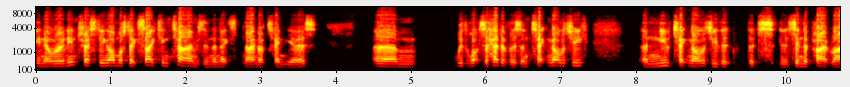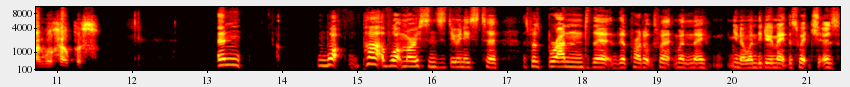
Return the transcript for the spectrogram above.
you know we're in interesting, almost exciting times in the next nine or ten years um, with what's ahead of us, and technology and new technology that that's, that's in the pipeline will help us. And what part of what Morrison's is doing is to, I suppose, brand the the products when when they you know when they do make the switch as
